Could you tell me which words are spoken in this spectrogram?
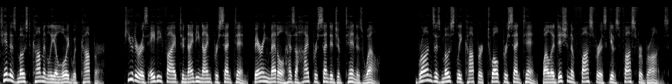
Tin is most commonly alloyed with copper. Pewter is 85 to 99% tin, bearing metal has a high percentage of tin as well. Bronze is mostly copper 12% tin, while addition of phosphorus gives phosphor bronze.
